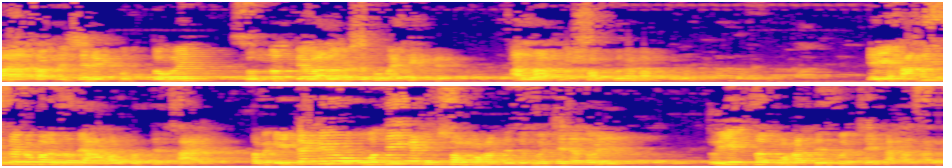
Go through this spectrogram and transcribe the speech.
বা আপনি সেরেক মুক্ত হই সুন্নতকে ভালোবাসে ঘুমাই থাকবেন। আল্লাহ আপনার সব গুণে মাফ করবেন এই হাদিসটার উপরে যদি আমল করতে চায়, তবে এটাকেও অধিকাংশ মহাদেশ বলছে এটা দই দুই একজন মহাদেশ বলছে এটা হাসান।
